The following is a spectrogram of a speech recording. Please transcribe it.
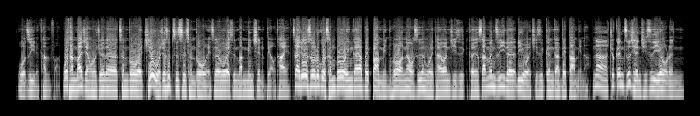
我自己的看法。我坦白讲，我觉得陈柏伟，其实我就是支持陈柏伟，这个我也是蛮明显的表态。再就是说，如果陈柏伟应该要被罢免的话，那我是认为台湾其实可能三分之一的立委其实更该被罢免了。那就跟之前其实也有人。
